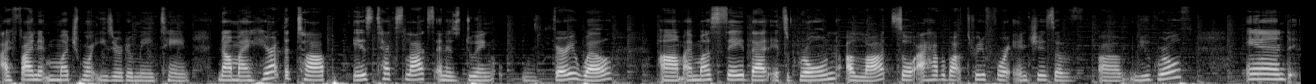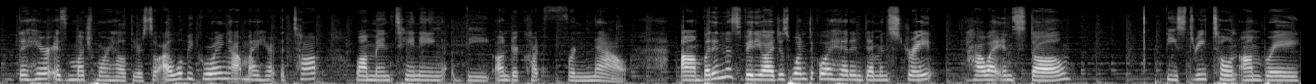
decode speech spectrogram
I find it much more easier to maintain. Now my hair at the top is Texlax and is doing very well. Um, I must say that it's grown a lot. So I have about three to four inches of uh, new growth and the hair is much more healthier. So I will be growing out my hair at the top while maintaining the undercut for now. Um, but in this video, I just wanted to go ahead and demonstrate how I install these three-tone ombre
